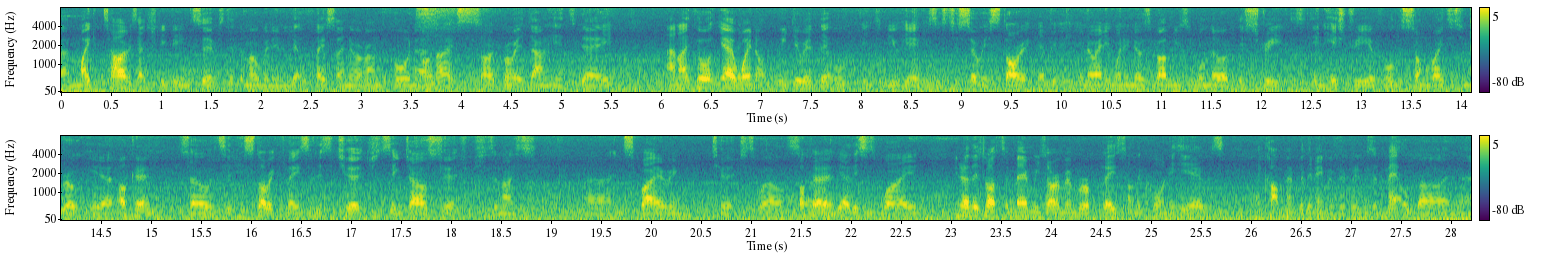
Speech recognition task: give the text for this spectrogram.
Uh, my guitar is actually being serviced at the moment in a little place I know around the corner. Oh, nice. So I brought it down here today. And I thought, yeah, why not we do a little interview here because it's just so historic. Every, you know, anyone who knows about music will know of this street in history of all the songwriters who wrote here. Okay. So it's a historic place, and there's a church, St Giles Church, which is a nice, uh, inspiring church as well. So, Okay. Yeah, this is why. You know, there's lots of memories. I remember a place on the corner here. It was I can't remember the name of it, but it was a metal bar, and uh,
